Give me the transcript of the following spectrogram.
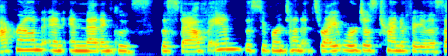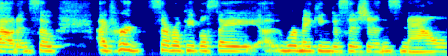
background, and and that includes the staff and the superintendents. Right? We're just trying to figure this out, and so I've heard several people say uh, we're making decisions now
